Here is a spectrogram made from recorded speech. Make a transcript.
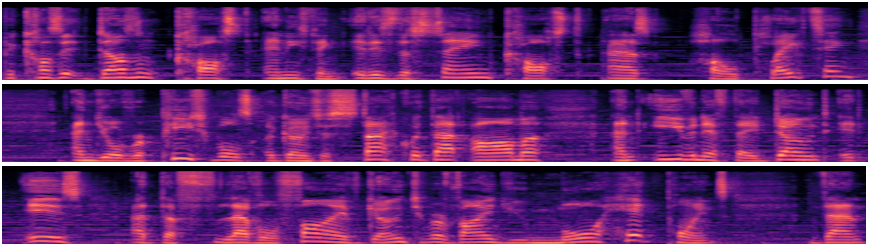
because it doesn't cost anything. It is the same cost as hull plating, and your repeatables are going to stack with that armor. And even if they don't, it is at the level 5 going to provide you more hit points than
